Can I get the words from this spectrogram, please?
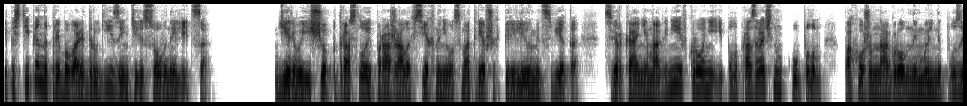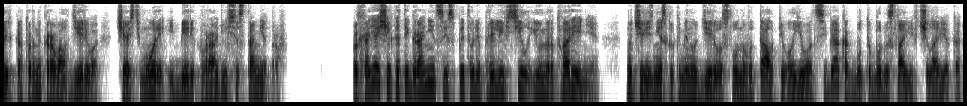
и постепенно прибывали другие заинтересованные лица. Дерево еще подросло и поражало всех на него смотревших переливами цвета, сверканием огней в кроне и полупрозрачным куполом, похожим на огромный мыльный пузырь, который накрывал дерево, часть моря и берег в радиусе 100 метров. Подходящие к этой границе испытывали прилив сил и умиротворения – но через несколько минут дерево словно выталкивало его от себя, как будто благословив человека,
